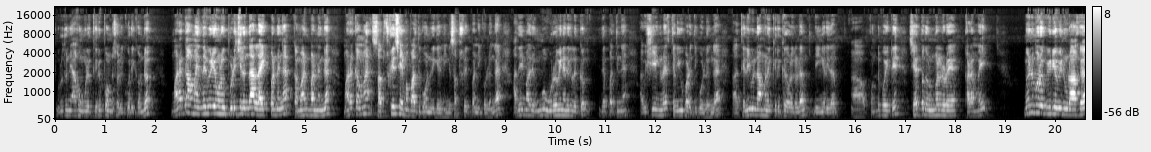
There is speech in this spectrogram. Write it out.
உறுதுணையாக உங்களுக்கு இருப்போம்னு சொல்லி கூறிக்கொண்டு மறக்காமல் இந்த வீடியோ உங்களுக்கு பிடிச்சிருந்தா லைக் பண்ணுங்கள் கமெண்ட் பண்ணுங்கள் மறக்காமல் சப்ஸ்கிரைப் செய்யாமல் பார்த்துக்கோன்னு இருக்கிறேன் நீங்கள் சப்ஸ்கிரைப் பண்ணிக்கொள்ளுங்க. அதே மாதிரி உங்கள் உறவினர்களுக்கும் இதை பற்றின விஷயங்களை தெளிவுபடுத்தி கொள்ளுங்கள் தெளிவு தெளிவில்லாமலுக்கு இருக்கிறவர்களிடம் நீங்கள் இதை கொண்டு போயிட்டு சேர்ப்பது உங்களுடைய கடமை. மீண்டும் ஒரு வீடியோவினூடாக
